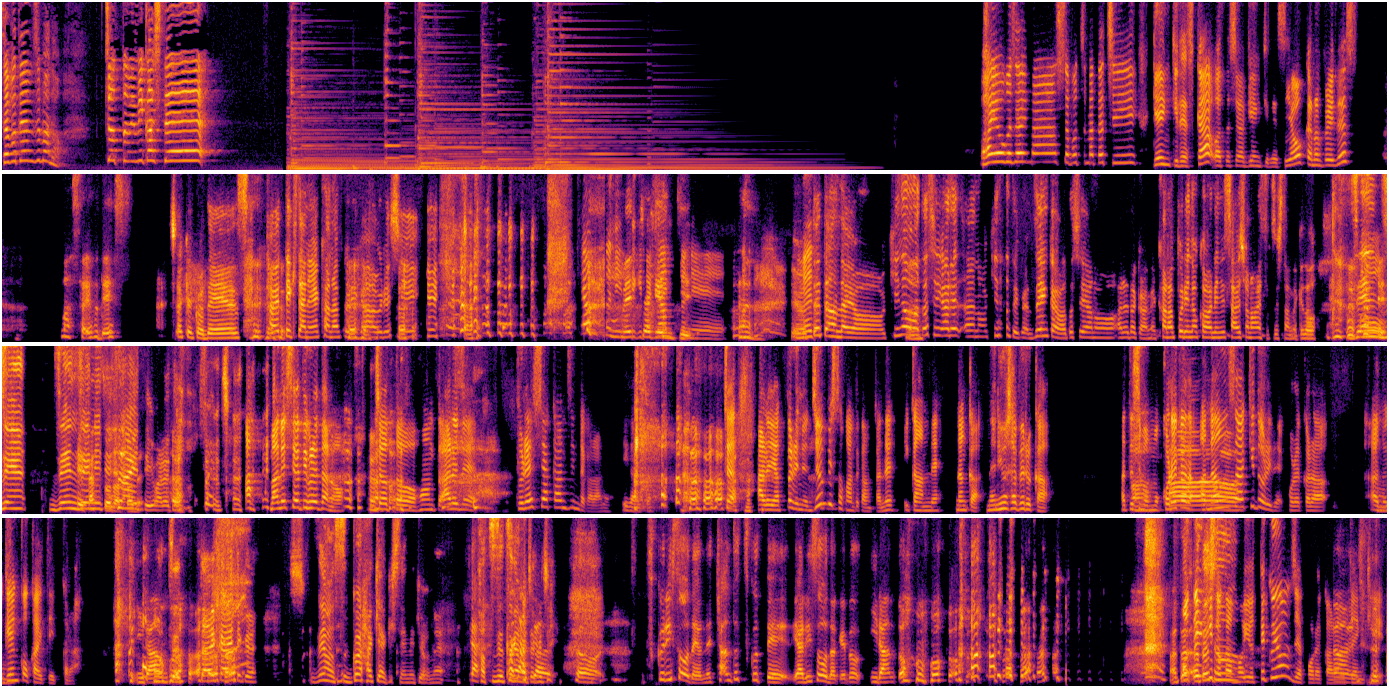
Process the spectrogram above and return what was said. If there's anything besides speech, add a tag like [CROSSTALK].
サボテン妻のちょっと耳貸して。おはようございます。サボ妻たち。元気ですか？私は元気ですよ。カノプリです。まさよです。シャケコです。[LAUGHS] 帰ってきたね、カナプリが嬉しい。[LAUGHS] キャンプに行ってきためっちゃ元気。キャンプに言ってたんだよ。昨日うん。私、あれ、あの、昨日というか、前回私、あの、あれだからね、カナプリの代わりに最初の挨拶したんだけど。[LAUGHS] 全然、全然似てないって言われた。さよちゃん。に。あ真似してやってくれたの？ちょっと本当あれねプレッシャー感じんだからあれ意外と。じゃああれやっぱりね準備しとかんとかんかねいかんね。なんか何を喋るか。私ももうこれからあアナウンサー気取りでこれからあのうん。原稿書いていくから、[LAUGHS] いらん。絶対書いてくれ。でも、すっごいハキハキしてるね、今日ね。じゃあ滑舌がめちゃくちゃ。そう。作りそうだよね。ちゃんと作ってやりそうだけど、いらんと思う。[LAUGHS] お天気とかも言ってくよじゃあこれからお天気はい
